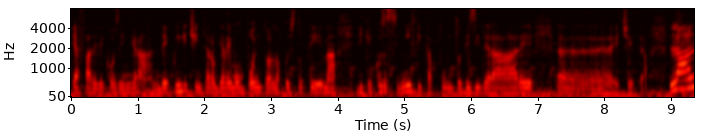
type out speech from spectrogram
e a fare le cose in grande. Quindi ci interrogheremo un po' intorno a questo tema di che cosa significa appunto desiderare, eh, eccetera. L'altro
